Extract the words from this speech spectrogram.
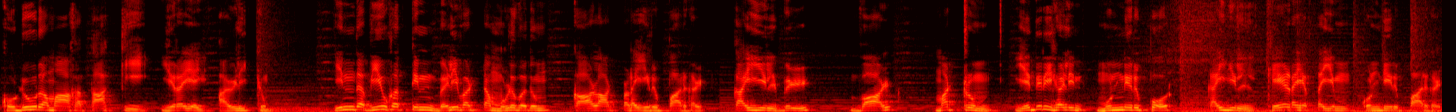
கொடூரமாக தாக்கி இரையை அழிக்கும். இந்த வியூகத்தின் வெளிவட்டம் முழுவதும் காலாட்படை இருப்பார்கள். கையில் வில் வாள் மற்றும் எதிரிகளின் முன்னிருப்போர் கையில் கேடயத்தையும் கொண்டிருப்பார்கள்.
